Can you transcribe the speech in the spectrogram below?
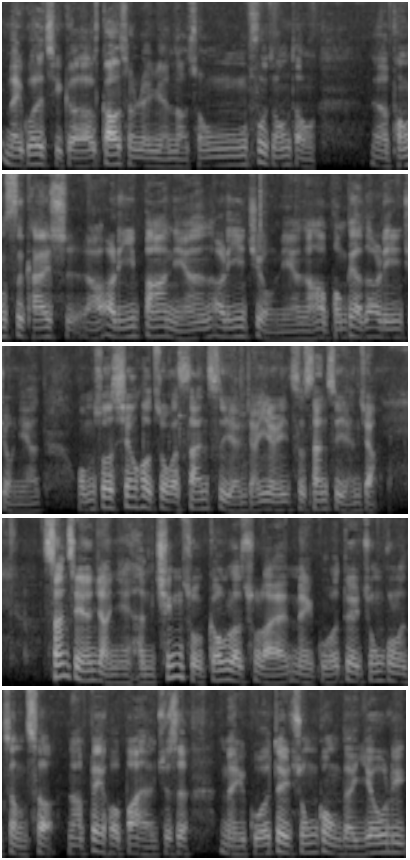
美国的几个高层人员呢，从副总统呃彭斯开始，然后二零一八年、二零一九年，然后蓬佩奥在二零一九年，我们说先后做过三次演讲，一人一次，三次演讲。三次演讲已经很清楚勾勒出来美国对中共的政策，那背后包含就是美国对中共的忧虑。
